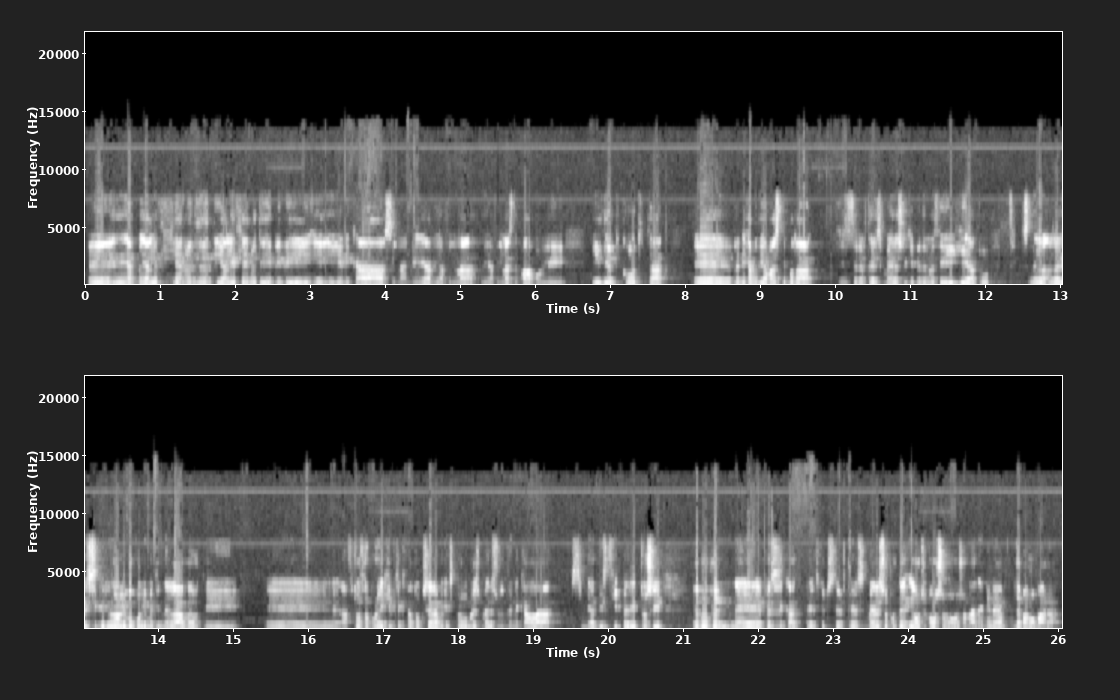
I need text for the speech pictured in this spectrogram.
Ε, η, αλήθεια είναι ότι, η αλήθεια είναι ότι επειδή ε, γενικά στην Αγγλία διαφυλά, διαφυλάσσεται πάρα πολύ η ιδιωτικότητα, ε, δεν είχαμε διαβάσει τίποτα τις τελευταίες μέρες έχει επιδεινωθεί η υγεία του. Δηλαδή, συγκρίνω λίγο πολύ με την Ελλάδα ότι ε, αυτό θα προέκυπτε και θα το ξέραμε και τις προηγούμενες μέρες ότι δεν είναι καλά σε μια αντίστοιχη περίπτωση. Εδώ δεν ε, έπαιζε κάτι τέτοιο τις τελευταίες μέρες. Οπότε, όσο, όσο να είναι, είναι μια παγωμάρα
